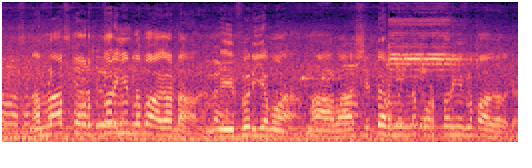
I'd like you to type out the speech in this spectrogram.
മാസം നമ്മളാ പുറത്തിറങ്ങിയിട്ടുള്ള ഭാഗം കേട്ടോ ബീഫ് മേടിക്കാൻ പോണ. മാവാശി ടെർമിനലിന് പുറത്തിറങ്ങിയിട്ടുള്ള ഭാഗം അതൊക്കെ.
